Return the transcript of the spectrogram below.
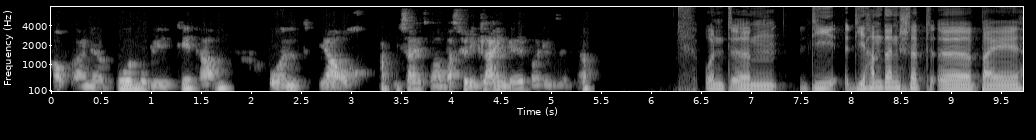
auch eine hohe Mobilität haben und ja auch, ich sage jetzt mal, was für die kleinen Geldbeutel sind. Ne? Und ähm, die, die haben dann statt äh, bei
